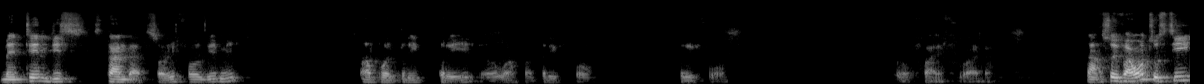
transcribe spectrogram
maintain this standard, sorry, forgive me, 1.33 or 1.34, 34 or 5 rather. Now, so if I want to still,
